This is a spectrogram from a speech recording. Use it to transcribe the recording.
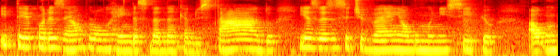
e ter, por exemplo, Renda Cidadã, que é do Estado, e às vezes, se tiver em algum município algum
